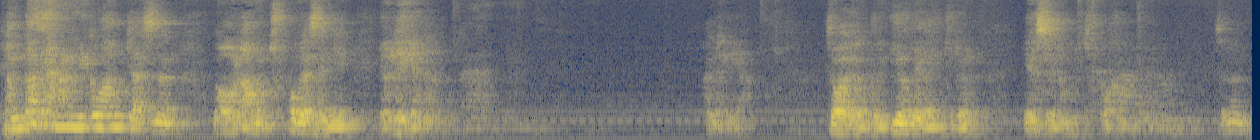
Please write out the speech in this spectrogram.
평강의 하나님이 그와 함께 하시는 놀라운 축복의 생이 열리게 되는 할렐루야. 저와 여러분들 이 은혜가 있기를 예수 이름으로 축복합니다. 저는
